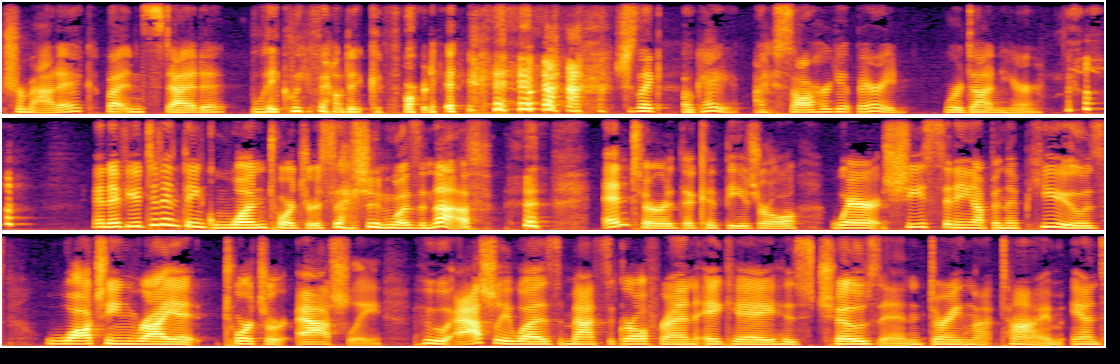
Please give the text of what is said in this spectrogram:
traumatic, but instead, Blakely found it cathartic. She's like, okay, I saw her get buried. We're done here. And if you didn't think one torture session was enough, enter the cathedral where she's sitting up in the pews watching Ryat torture Ashley, who Ashley was Matt's girlfriend, aka his chosen during that time. And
